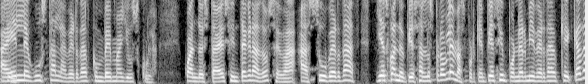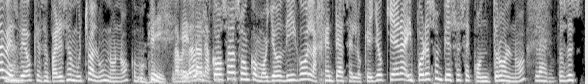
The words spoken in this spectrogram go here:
A él le gusta la verdad con B mayúscula. Cuando está desintegrado se va a su verdad. Y es cuando empiezan los problemas, porque empiezo a imponer mi verdad, que cada vez veo que se parece mucho al uno, ¿no? Como que Sí, la eh, verdad y las la cosas justicia. son como yo digo, la gente hace lo que yo quiera y por eso empieza ese control, ¿no? Claro. Entonces,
